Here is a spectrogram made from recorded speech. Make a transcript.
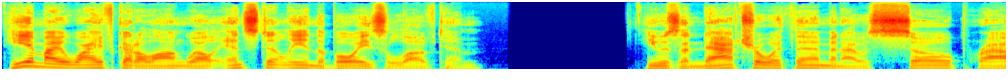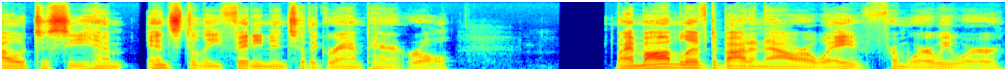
He and my wife got along well instantly, and the boys loved him. He was a natural with them, and I was so proud to see him instantly fitting into the grandparent role. My mom lived about an hour away from where we were,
